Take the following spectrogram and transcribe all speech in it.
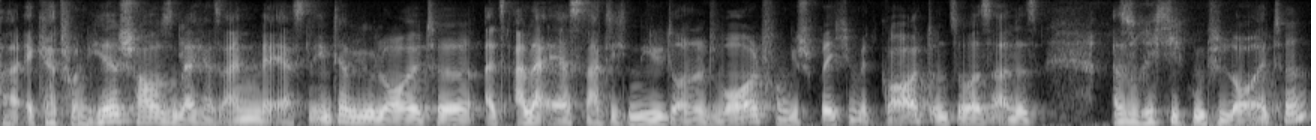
äh, Eckhard von Hirschhausen gleich als einen der ersten Interviewleute. Als allerersten hatte ich Neil Donald Walt von Gespräche mit Gott und sowas alles. Also richtig gute Leute.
